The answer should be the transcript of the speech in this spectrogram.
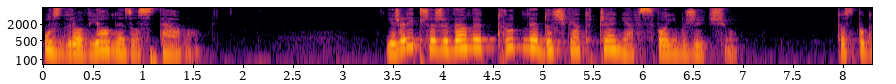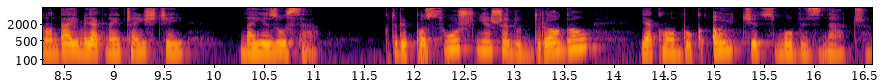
uzdrowione zostało. Jeżeli przeżywamy trudne doświadczenia w swoim życiu, to spoglądajmy jak najczęściej na Jezusa, który posłusznie szedł drogą, jaką Bóg Ojciec mu wyznaczył.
